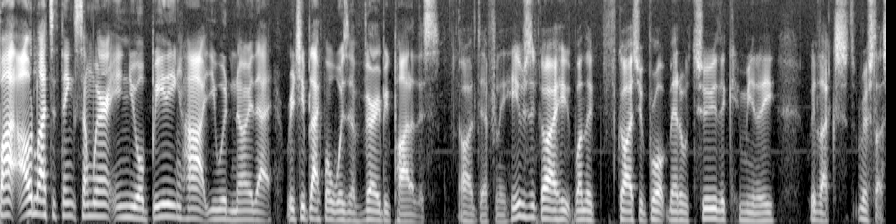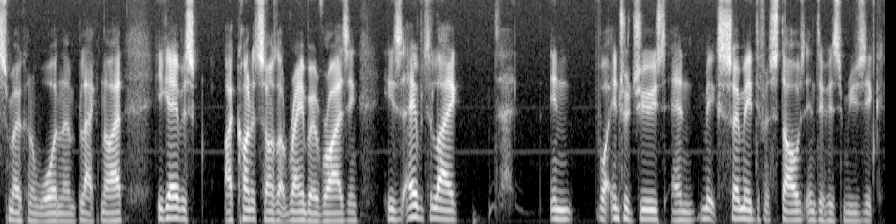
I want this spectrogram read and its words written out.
but I would like to think somewhere in your beating heart you would know that Ritchie Blackmore was a very big part of this. Oh, definitely. He was the guy who, one of the guys who brought metal to the community with like riffs like Smoke on the Water and Black Knight. He gave us iconic songs like Rainbow Rising. He's able to like in what introduce and mix so many different styles into his music.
